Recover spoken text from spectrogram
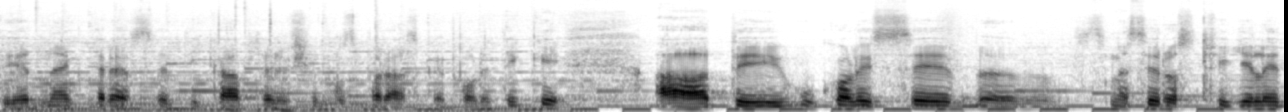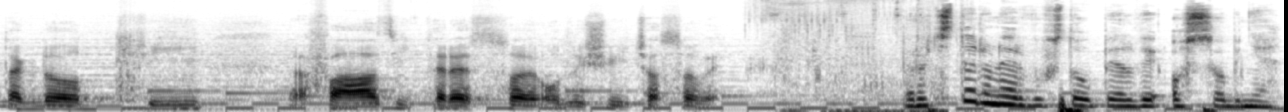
v jedné, které se týká především hospodářské politiky a ty úkoly si, eh, jsme si rozstřídili tak do tří fází, které se odlišují časově. Proč jste do nervu vstoupil vy osobně?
